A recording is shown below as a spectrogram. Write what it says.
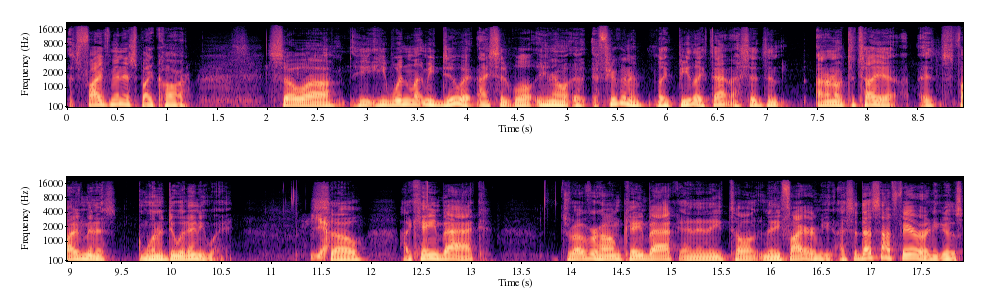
it's five minutes by car. So uh, he he wouldn't let me do it. I said, well, you know, if you're gonna like be like that, I said, then I don't know what to tell you. It's five minutes. I'm going to do it anyway. Yeah. So I came back, drove her home, came back, and then he told, then he fired me. I said, that's not fair. And he goes,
